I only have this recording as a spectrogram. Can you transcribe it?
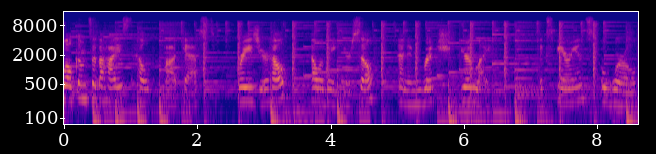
Welcome to the Highest Health Podcast. Raise your health, elevate yourself, and enrich your life. Experience a world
